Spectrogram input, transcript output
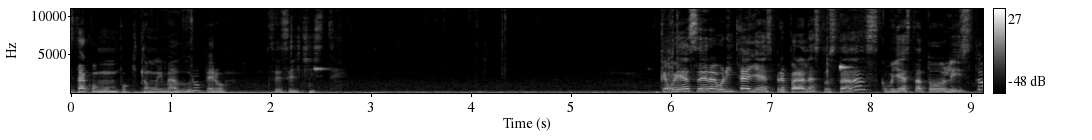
Está como un poquito muy maduro, pero ese es el chiste. Lo que voy a hacer ahorita ya es preparar las tostadas, como ya está todo listo.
